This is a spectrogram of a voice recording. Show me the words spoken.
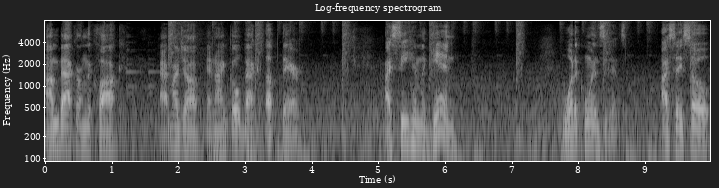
I'm back on the clock at my job and I go back up there. I see him again. What a coincidence. I say, "So,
